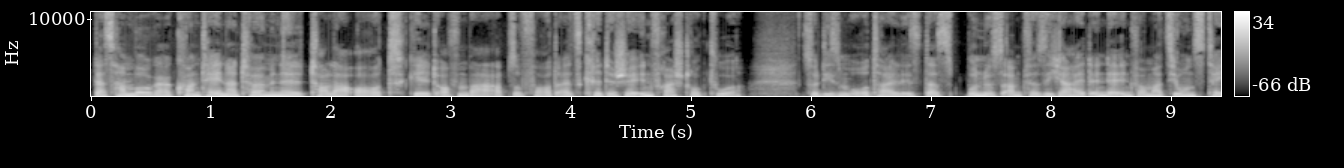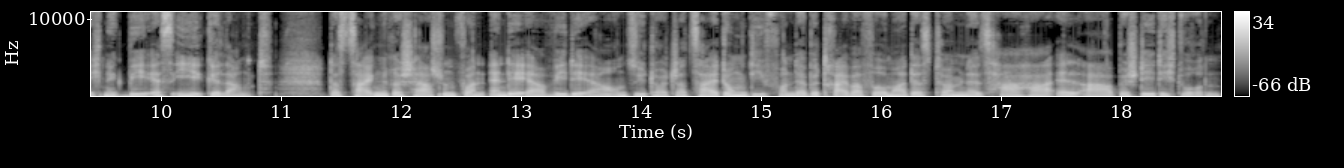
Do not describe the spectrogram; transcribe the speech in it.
Das Hamburger Containerterminal Toller Ort gilt offenbar ab sofort als kritische Infrastruktur. Zu diesem Urteil ist das Bundesamt für Sicherheit in der Informationstechnik BSI gelangt. Das zeigen Recherchen von NDR, WDR und Süddeutscher Zeitung, die von der Betreiberfirma des Terminals HHLA bestätigt wurden.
